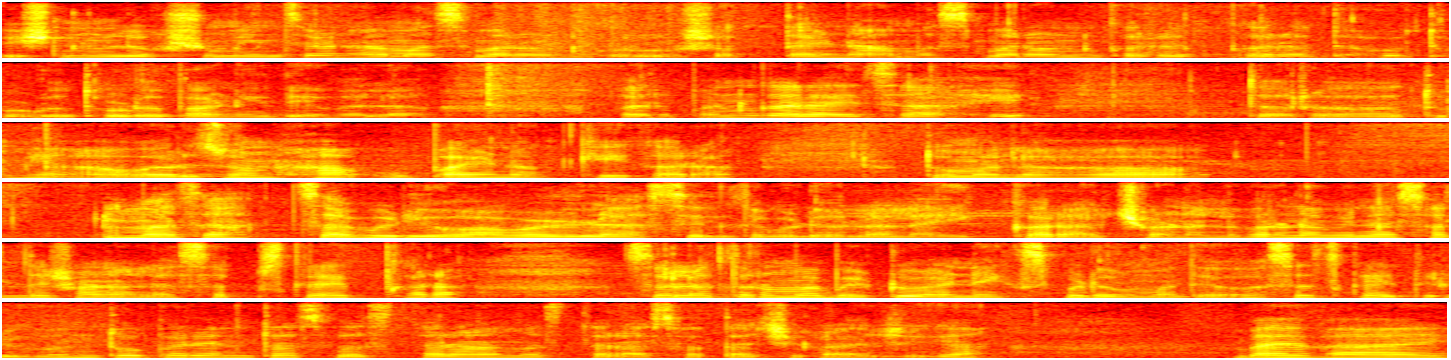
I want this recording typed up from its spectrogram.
विष्णू लक्ष्मींचं नामस्मरण करू शकताय. नामस्मरण करत करत हो थोडं थोडं पाणी देवाला अर्पण करायचं आहे. तर तुम्ही आवर्जून हा उपाय नक्की करा. तुम्हाला माझा आजचा व्हिडिओ आवडला असेल तर व्हिडिओला लाईक करा. चॅनलवर नवीन असाल तर चॅनलला सबस्क्राईब करा. चला तर मग भेटूया नेक्स्ट व्हिडिओमध्ये. असंच काहीतरी घेऊन तोपर्यंत स्वस्त राहा मस्त राहा. स्वतःची काळजी घ्या. Bye bye.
